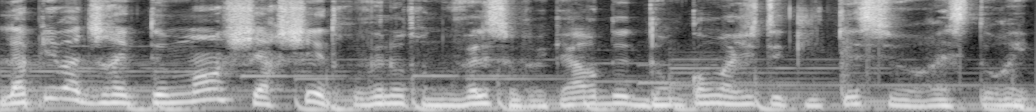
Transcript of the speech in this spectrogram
L'appli va directement chercher et trouver notre nouvelle sauvegarde, donc on va juste cliquer sur restaurer.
